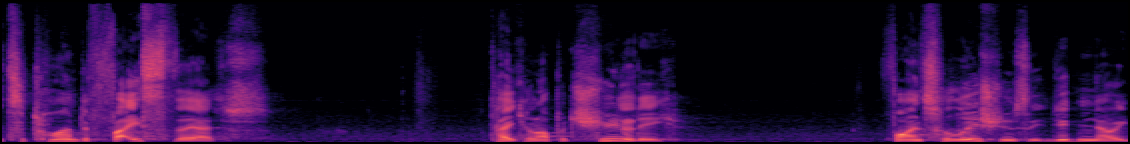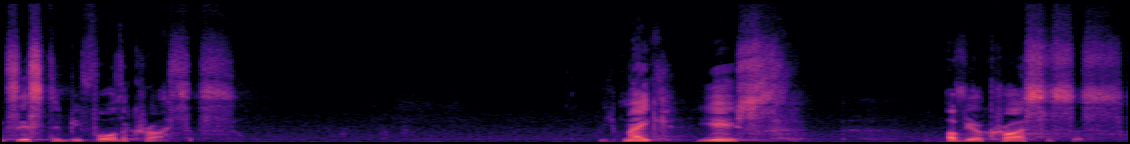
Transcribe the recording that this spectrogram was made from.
It's a time to face that, take an opportunity, find solutions that you didn't know existed before the crisis. Make use of your crises.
